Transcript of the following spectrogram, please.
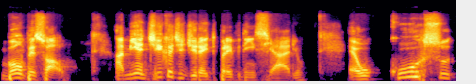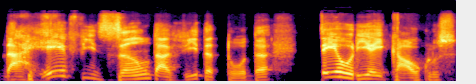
Bom, pessoal, a minha dica de direito previdenciário é o curso da revisão da vida toda, teoria e cálculos,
